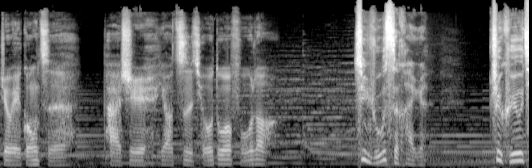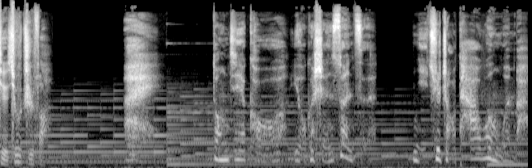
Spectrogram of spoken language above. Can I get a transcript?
这位公子，怕是要自求多福喽。竟如此害人，这可有解救之法？哎，东街口有个神算子，你去找他问问吧。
